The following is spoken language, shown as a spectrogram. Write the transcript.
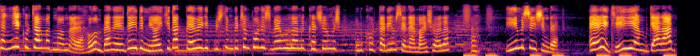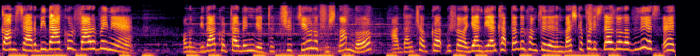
Sen niye kurtarmadın onları? Oğlum ben evdeydim ya. İki dakika eve gitmiştim. Bütün polis memurlarını kaçırmış. Dur kurtarayım seni hemen şöyle. Heh, iyi misin şimdi? Evet iyiyim. Kerem komiser bir daha kurtar beni. Oğlum bir daha kurtar beni diyor. Tü- Türkçeyi unutmuş lan bu. Adam çok korkmuş baba. Gel diğer kattan da kontrol edelim. Başka polisler de olabilir. Evet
